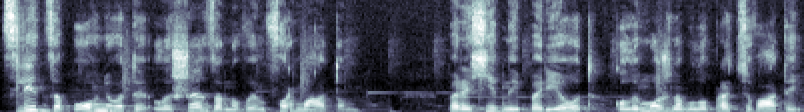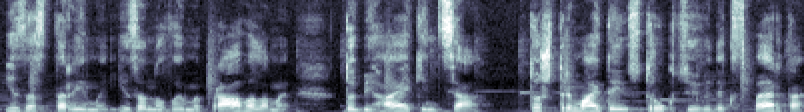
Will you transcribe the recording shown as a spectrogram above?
слід заповнювати лише за новим форматом. Перехідний період, коли можна було працювати і за старими, і за новими правилами, добігає кінця. Тож тримайте інструкцію від експерта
